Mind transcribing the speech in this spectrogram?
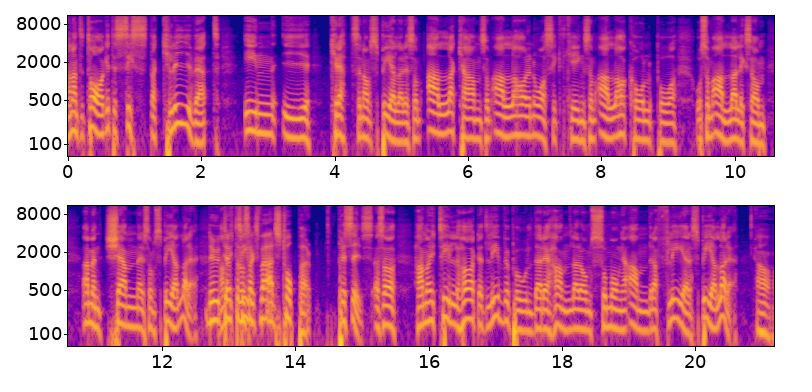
han har inte tagit det sista klivet in i kretsen av spelare som alla kan, som alla har en åsikt kring, som alla har koll på och som alla liksom, ja, men, känner som spelare. Du är ute efter någon till- slags världstopp här. Precis, alltså, han har ju tillhört ett Liverpool där det handlar om så många andra fler spelare. Ja.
